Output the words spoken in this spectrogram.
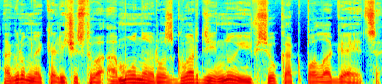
огромное количество ОМОНа, Росгвардии, ну и все как полагается.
